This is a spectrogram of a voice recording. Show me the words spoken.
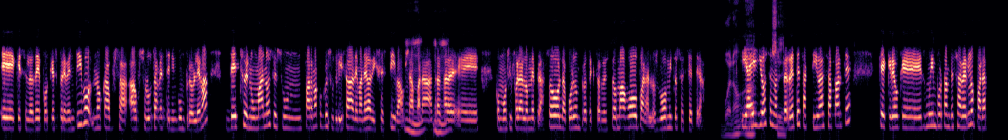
eh, que se lo dé porque es preventivo, no causa absolutamente ningún problema. De hecho, en humanos es un fármaco que se utiliza de manera digestiva, o sea, para tratar eh, como si fuera el omeprazol, ¿de acuerdo? Un protector de estómago, para los vómitos, etcétera. Bueno, Y ah, a ellos en los sí. perretes activa esa parte que creo que es muy importante saberlo para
